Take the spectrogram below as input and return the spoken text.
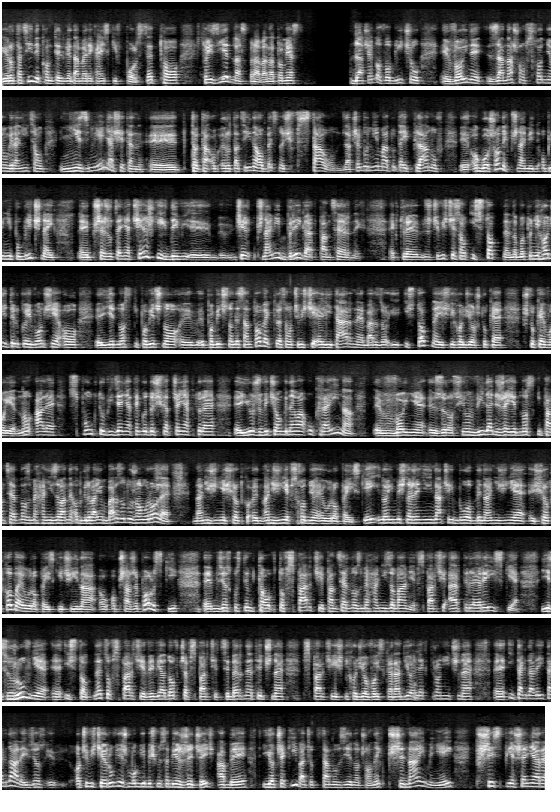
rotacyjny kontyngent amerykański w Polsce, to, to jest jedna sprawa. Natomiast Dlaczego w obliczu y, wojny za naszą wschodnią granicą nie zmienia się ten, y, to, ta rotacyjna obecność w stałą? Dlaczego nie ma tutaj planów y, ogłoszonych przynajmniej opinii publicznej przerzucenia ciężkich, przynajmniej brygad pancernych, które rzeczywiście są istotne, no bo tu nie chodzi tylko i wyłącznie o jednostki powietrzno, powietrzno-desantowe, które są oczywiście elitarne, bardzo istotne, jeśli chodzi o sztukę, sztukę wojenną, ale z punktu widzenia tego doświadczenia, które już wyciągnęła Ukraina w wojnie z Rosją, widać, że jednostki pancerno-zmechanizowane odgrywają bardzo dużą rolę na nizinie, środko, na nizinie wschodnioeuropejskiej. No i myślę, że nie inaczej byłoby na nizinie środkowoeuropejskiej, czyli na obszarze Polski. W związku z tym to, to wsparcie pancerno-zmechanizowanie, wsparcie artyleryjskie jest równie e, istotne, co wsparcie wywiadowcze, wsparcie cybernetyczne, wsparcie jeśli chodzi o wojska radioelektroniczne e, i tak dalej, i tak dalej. Związku, oczywiście również moglibyśmy sobie życzyć, aby i oczekiwać od Stanów Zjednoczonych przynajmniej przyspieszenia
